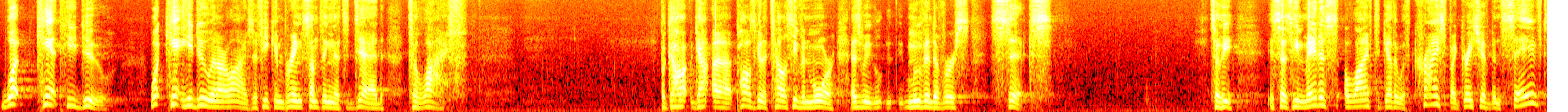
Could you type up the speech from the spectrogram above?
what can't he do? What can't he do in our lives if he can bring something that's dead to life? But God, God, uh, Paul's going to tell us even more as we move into verse 6. So he, it says, he made us alive together with Christ. By grace you have been saved.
